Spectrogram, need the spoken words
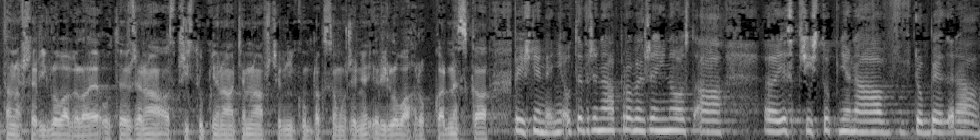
ta naše Rýdlova vila je otevřená a zpřístupněná těm návštěvníkům, tak samozřejmě i Rýdlova hrobka dneska. Běžně není otevřená pro veřejnost a eh, je zpřístupněná v době teda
